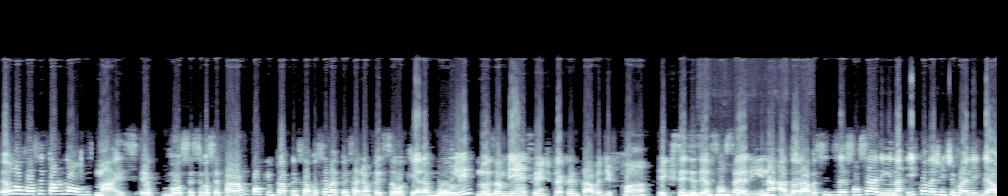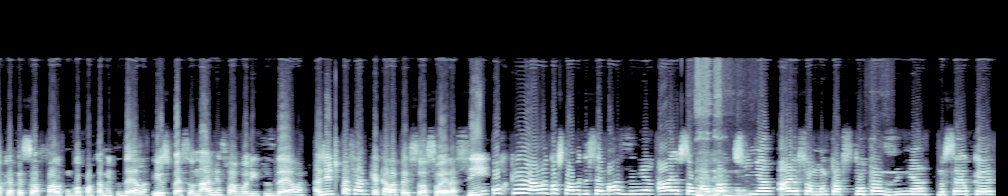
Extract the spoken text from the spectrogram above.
Eu não vou citar nomes, mas eu, você, se você parar um pouquinho para pensar, você vai pensar de uma pessoa que era bully nos ambientes que a gente frequentava de fã e que se dizia uhum. Sonserina, adorava se dizer Sonserina. E quando a gente vai ligar o que a pessoa fala com o comportamento dela e os personagens favoritos dela, a gente percebe que aquela pessoa só era assim porque ela gostava de ser mazinha. Ah, eu sou malvadinha. Ah, eu sou muito astutazinha. Não sei o que.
